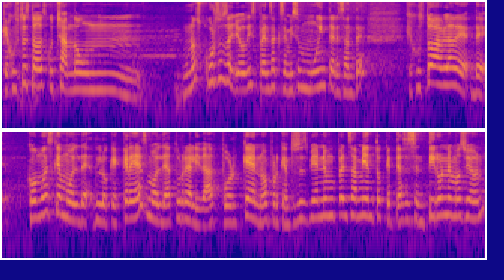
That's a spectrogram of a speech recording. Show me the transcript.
que justo he estado escuchando un, unos cursos de Joe Dispensa que se me hizo muy interesante, que justo habla de, cómo es que molde, lo que crees moldea tu realidad. ¿Por qué, no? Porque entonces viene un pensamiento que te hace sentir una emoción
